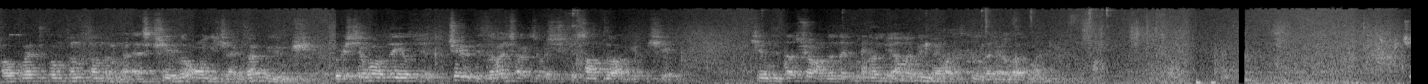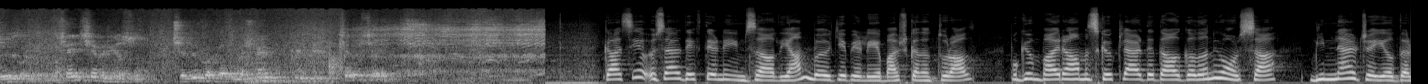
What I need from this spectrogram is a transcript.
Hava Kuvvetleri Komutanı tanırım ben. Eskişehir'de 10 geçen kadar büyümüş. İşte orada yazıyor. Çevirdiği zaman çarkçıbaşı çıkıyor. Santral gibi bir şey. Şimdi de şu anda da kullanılıyor ama bilmiyorum artık kullanıyorlar mı. Çevir bakalım. Şey çeviriyorsun. Çevir bakalım. Çevir çevir. Gazi özel defterini imzalayan Bölge Birliği Başkanı Tural, bugün bayrağımız göklerde dalgalanıyorsa, binlerce yıldır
